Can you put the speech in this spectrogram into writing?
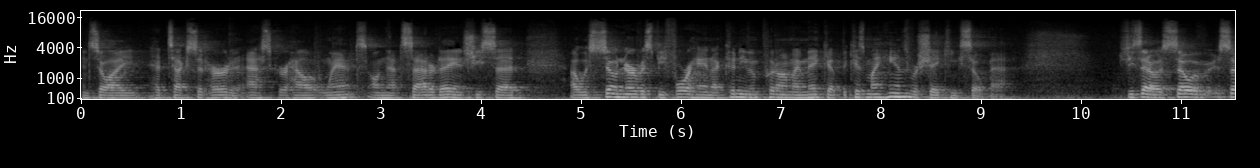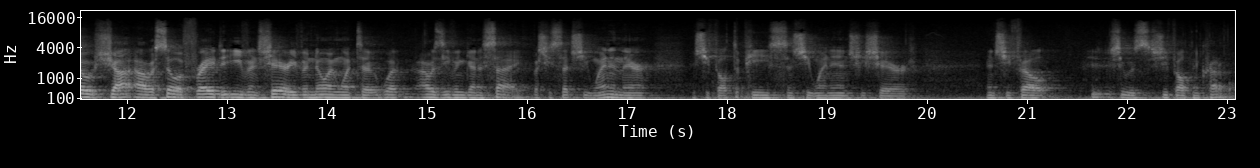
And so I had texted her to ask her how it went on that Saturday, and she said, I was so nervous beforehand, I couldn't even put on my makeup because my hands were shaking so bad. She said I was so so shot, I was so afraid to even share, even knowing what to what I was even going to say. But she said she went in there and she felt the peace, and she went in, she shared, and she felt she was she felt incredible.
